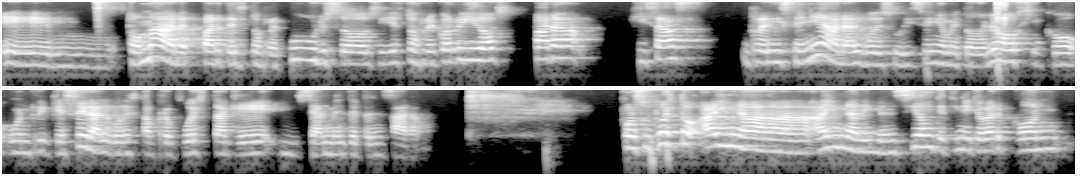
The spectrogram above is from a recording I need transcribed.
Em, tomar parte de estos recursos y de estos recorridos para quizás rediseñar algo de su diseño metodológico o enriquecer algo de esta propuesta que inicialmente pensaron. Por supuesto, hay una, hay una dimensión que tiene que ver con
